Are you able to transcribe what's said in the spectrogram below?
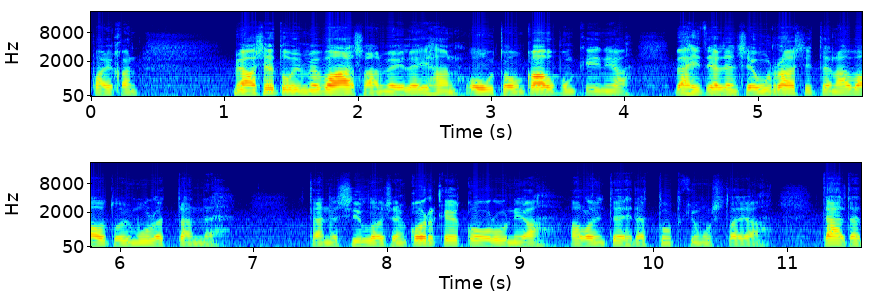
paikan. Me asetuimme Vaasaan, meille ihan outoon kaupunkiin ja vähitellen se ura sitten avautui mulle tänne, tänne silloiseen korkeakouluun ja aloin tehdä tutkimusta ja täältä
